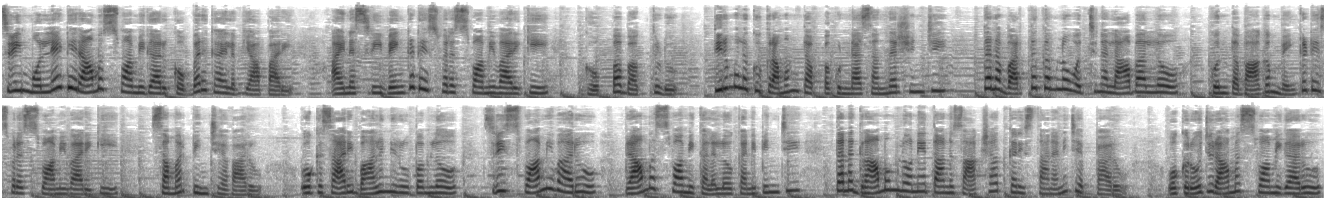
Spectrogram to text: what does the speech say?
శ్రీ మొల్లేటి రామస్వామి గారు కొబ్బరికాయల వ్యాపారి. ఆయన శ్రీ వెంకటేశ్వర స్వామి వారికి గొప్ప భక్తుడు. తిరుమలకు క్రమం తప్పకుండా సందర్శించి తన వర్తకంలో వచ్చిన లాభాల్లో కొంత భాగం వెంకటేశ్వర స్వామి వారికి సమర్పించేవారు. ఒకసారి బాలుని రూపంలో శ్రీ స్వామివారు రామస్వామి కలలో కనిపించి తన గ్రామంలోనే తాను సాక్షాత్కరిస్తానని చెప్పారు. ఒకరోజు రామస్వామి గారు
